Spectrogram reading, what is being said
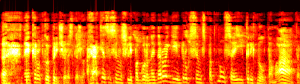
Я короткую притчу расскажу. Отец и сын шли по горной дороге, и вдруг сын споткнулся и крикнул там, а, там.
